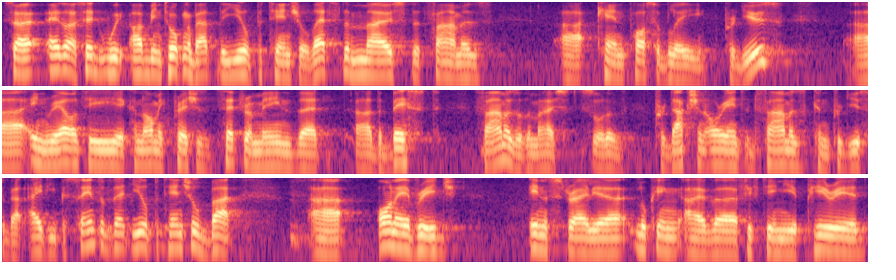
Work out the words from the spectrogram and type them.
So as I said, we, I've been talking about the yield potential. That's the most that farmers uh, can possibly produce. Uh, in reality, economic pressures, etc., mean that uh, the best farmers or the most sort of production-oriented farmers can produce about 80% of that yield potential, but uh, on average, in Australia, looking over a 15-year period,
